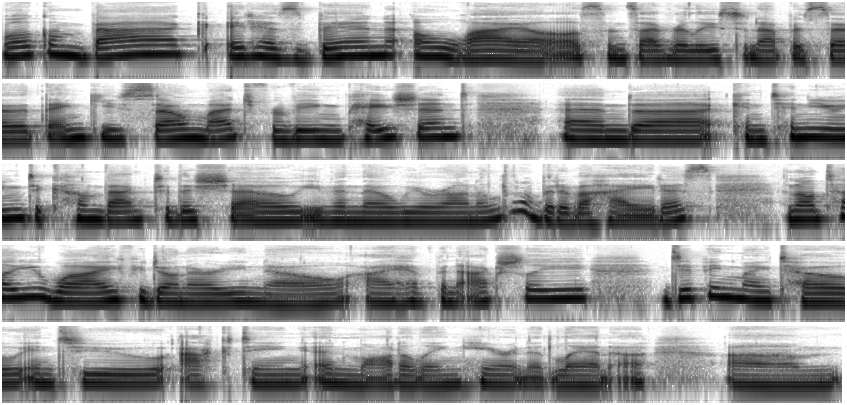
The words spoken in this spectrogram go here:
Welcome back. It has been a while since I've released an episode. Thank you so much for being patient and uh, continuing to come back to the show, even though we were on a little bit of a hiatus. And I'll tell you why if you don't already know. I have been actually dipping my toe into acting and modeling here in Atlanta. Um,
